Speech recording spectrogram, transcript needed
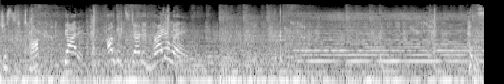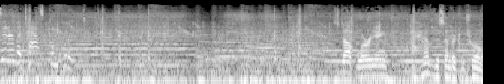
Just to talk? Got it. I'll get started right away. Consider the task complete. Stop worrying. I have this under control.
